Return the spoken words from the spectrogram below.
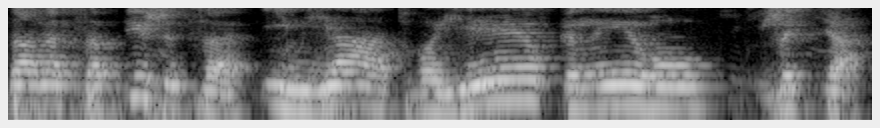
Да, запишеться ім'я твоє в книгу життя.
